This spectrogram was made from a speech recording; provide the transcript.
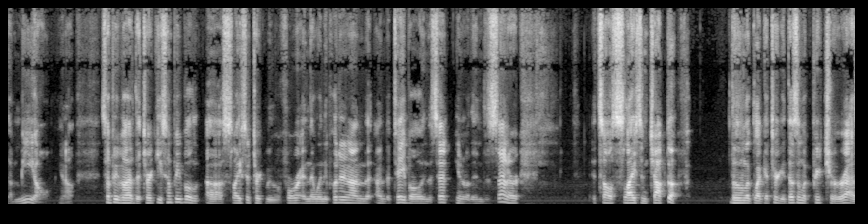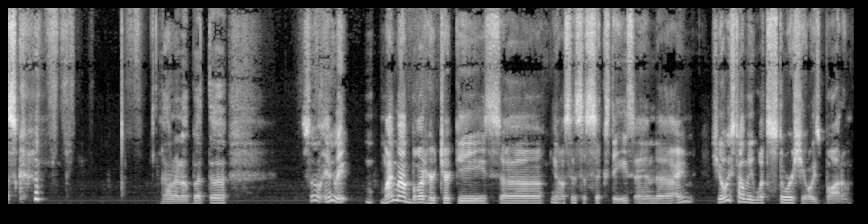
the meal. You know, some people have the turkey. Some people uh, slice the turkey before, and then when they put it on the on the table in the center, you know, in the center, it's all sliced and chopped up. Doesn't look like a turkey. It doesn't look picturesque. I don't know, but uh, so anyway, my mom bought her turkeys, uh, you know, since the '60s, and uh, I, she always told me what store she always bought them,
